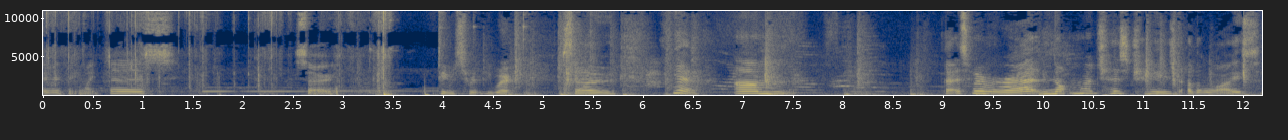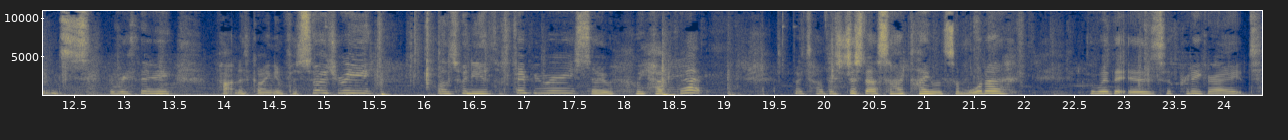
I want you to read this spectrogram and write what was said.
everything like this. So seems to really work. So yeah, um, that's where we're at. Not much has changed otherwise since everything. Partner's going in for surgery on the 20th of February, so we have that. My toddler's just outside playing with some water. The weather is pretty great,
